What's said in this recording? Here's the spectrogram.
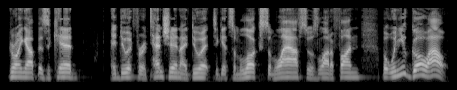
growing up as a kid, I do it for attention. I do it to get some looks, some laughs. It was a lot of fun. But when you go out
